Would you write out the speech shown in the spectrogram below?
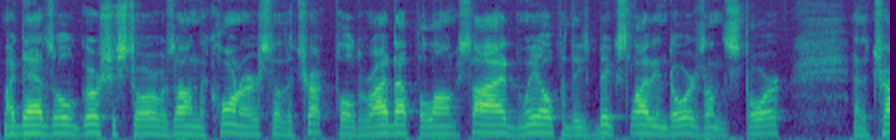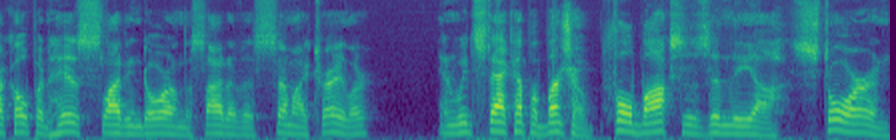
my dad's old grocery store was on the corner, so the truck pulled right up alongside, and we opened these big sliding doors on the store, and the truck opened his sliding door on the side of his semi trailer, and we'd stack up a bunch of full boxes in the uh, store, and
